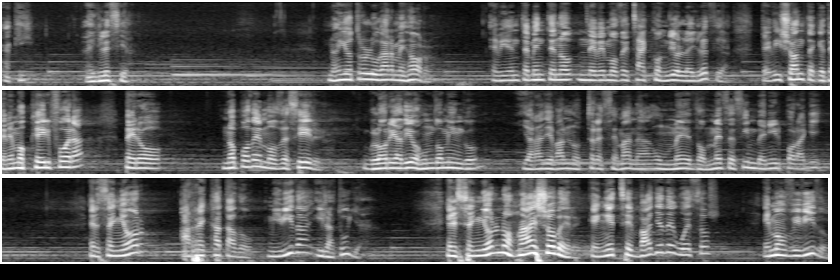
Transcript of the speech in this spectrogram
Aquí, la iglesia. No hay otro lugar mejor. Evidentemente no debemos de estar escondidos en la iglesia. Te he dicho antes que tenemos que ir fuera, pero no podemos decir, gloria a Dios, un domingo y ahora llevarnos tres semanas, un mes, dos meses sin venir por aquí. El Señor ha rescatado mi vida y la tuya. El Señor nos ha hecho ver que en este valle de huesos hemos vivido.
